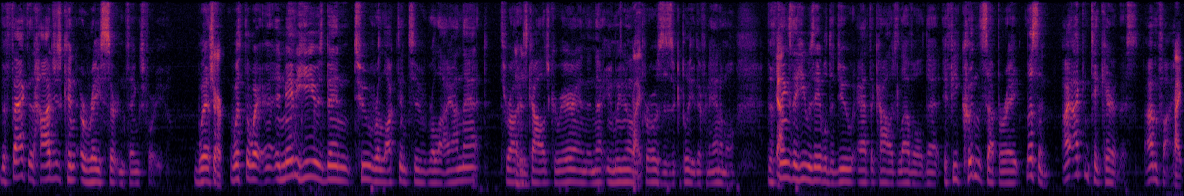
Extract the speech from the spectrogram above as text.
the fact that Hodges can erase certain things for you with sure. with the way and maybe he has been too reluctant to rely on that throughout mm-hmm. his college career and, and that and we know right. the pros is a completely different animal the yeah. things that he was able to do at the college level that if he couldn't separate, listen, I, I can take care of this. I'm fine. Right.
